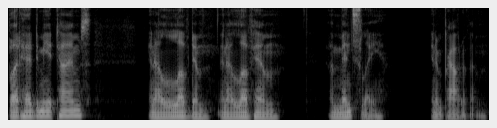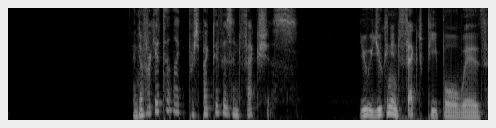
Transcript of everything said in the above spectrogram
butthead to me at times, and I loved him, and I love him immensely, and I'm proud of him. And don't forget that like perspective is infectious. You you can infect people with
